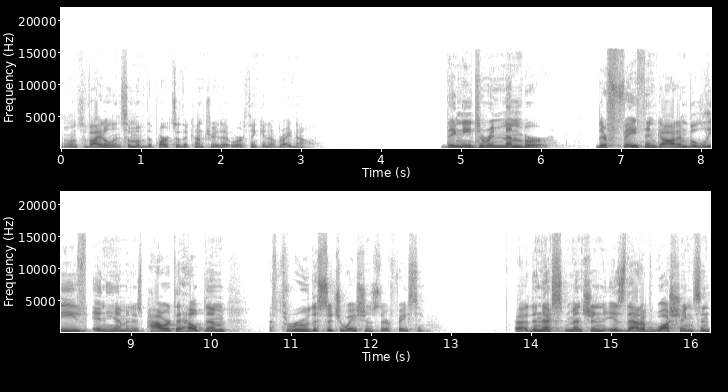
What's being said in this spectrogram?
well, it's vital in some of the parts of the country that we're thinking of right now. They need to remember their faith in God and believe in Him and His power to help them through the situations they're facing. Uh, the next mention is that of washings and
